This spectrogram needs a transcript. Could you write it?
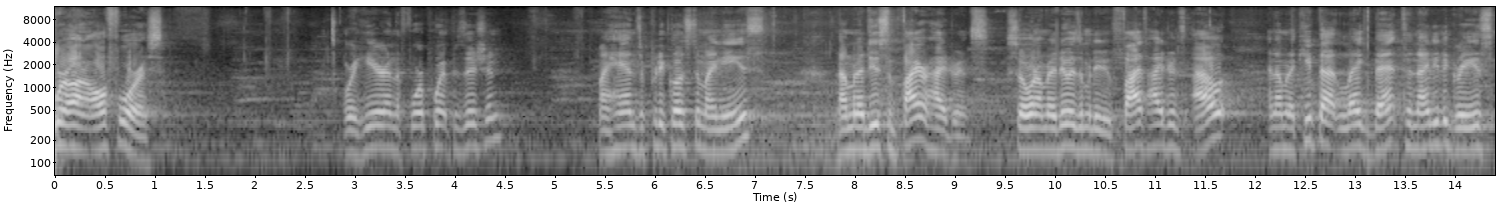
we're on all fours. We're here in the four point position. My hands are pretty close to my knees. I'm going to do some fire hydrants. So what I'm going to do is I'm to do five hydrants out, and I'm going to keep that leg bent to 90 degrees,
